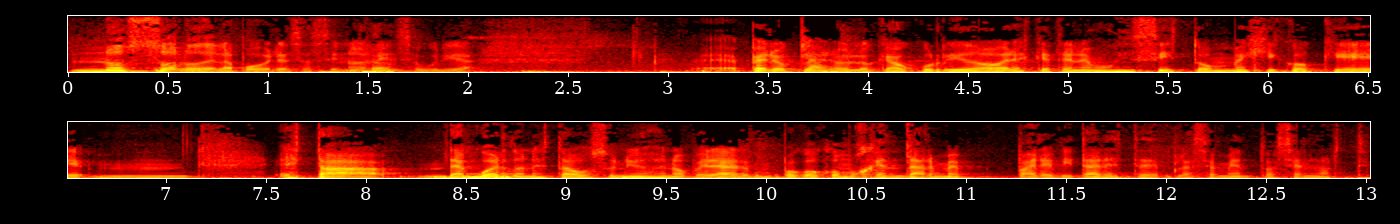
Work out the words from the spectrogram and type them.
no solo de la pobreza, sino de la inseguridad. Eh, pero claro, lo que ha ocurrido ahora es que tenemos, insisto, un México que mm, está de acuerdo en Estados Unidos en operar un poco como gendarme para evitar este desplazamiento hacia el norte.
